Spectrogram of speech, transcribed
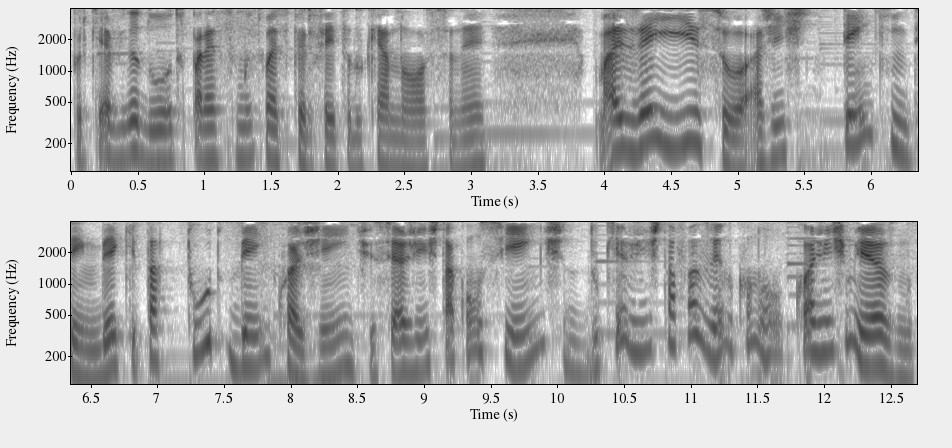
porque a vida do outro parece muito mais perfeita do que a nossa, né? Mas é isso, a gente tem que entender que tá tudo bem com a gente se a gente está consciente do que a gente está fazendo com, com a gente mesmo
